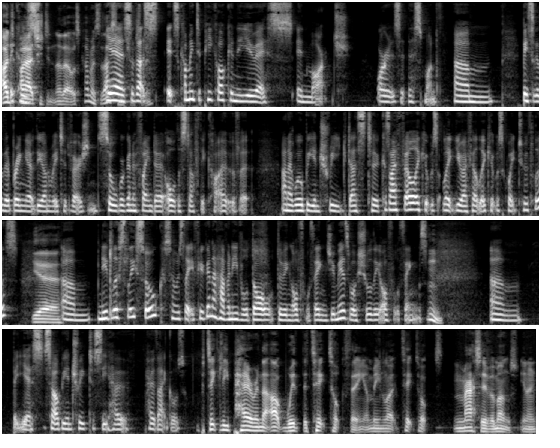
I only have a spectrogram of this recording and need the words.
I, I actually didn't know that was coming. So that's yeah, so that's it's coming to Peacock in the US in March, or is it this month? Um, basically, they're bringing out the unrated version, so we're going to find out all the stuff they cut out of it, and I will be intrigued as to because I felt like it was like you, I felt like it was quite toothless. yeah. um, needlessly so. Because I was like, if you're going to have an evil doll doing awful things, you may as well show the awful things. Hmm. Um, but yes, so I'll be intrigued to see how how that goes. Particularly pairing that up with the TikTok thing. I mean, like TikTok's massive amongst you know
